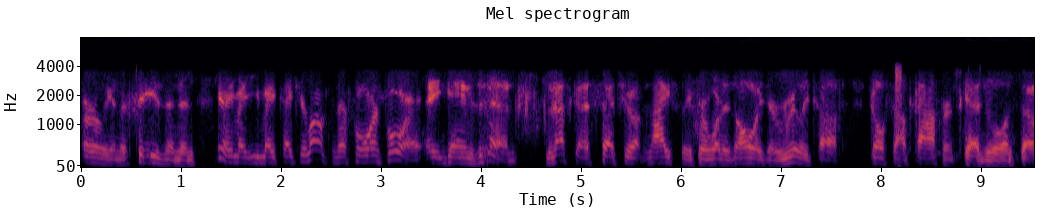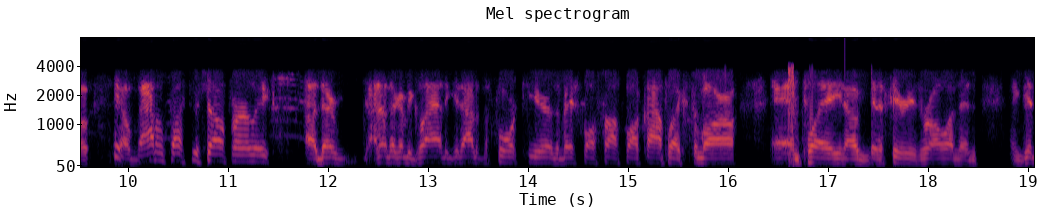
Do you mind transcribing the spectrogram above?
early in the season, and you know you may you may take your lumps, they're four and four, eight games in. But that's going to set you up nicely for what is always a really tough Gulf South Conference schedule. And so, you know, battle test yourself early. Uh, they're, I know they're going to be glad to get out of the fork here, the baseball softball complex tomorrow, and play. You know, get a series rolling and and get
